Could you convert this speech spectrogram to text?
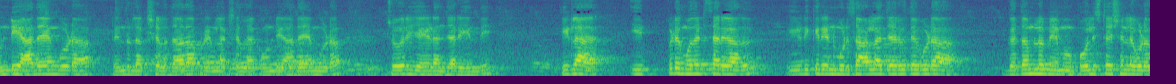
ఉండి ఆదాయం కూడా రెండు లక్షల దాదాపు రెండు లక్షల దాకా ఉండి ఆదాయం కూడా చోరీ చేయడం జరిగింది. ఇలా ఇప్పుడే మొదటిసారి కాదు వీడికి రెండు మూడు సార్లు జరిగితే కూడా గతంలో మేము పోలీస్ స్టేషన్లో కూడా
